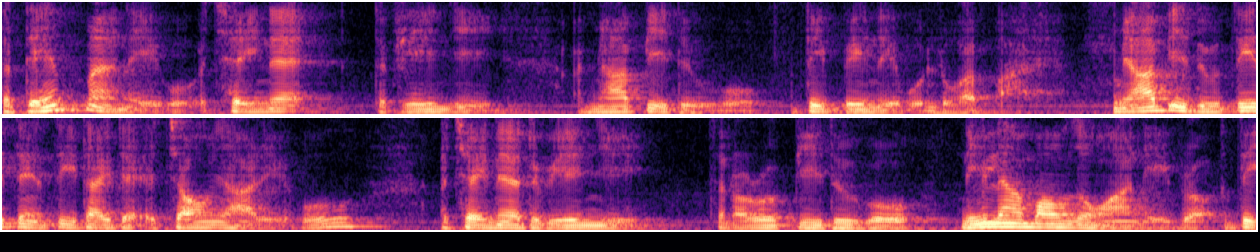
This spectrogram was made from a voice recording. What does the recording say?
သတင်းမှန်တွေကိုအချိန်နဲ့တပြေးညီအများပြည်သူကိုအသိပေးနေဖို့လိုအပ်ပါတယ်အများပြည်သူသိတဲ့သိထိုက်တဲ့အကြောင်းအရာတွေကိုအချိန်နဲ့တပြေးညီကျွန်တော်တို့ပြည်သူကိုနီလန်ပေါင်းစုံကနေပြီးတော့အသိ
